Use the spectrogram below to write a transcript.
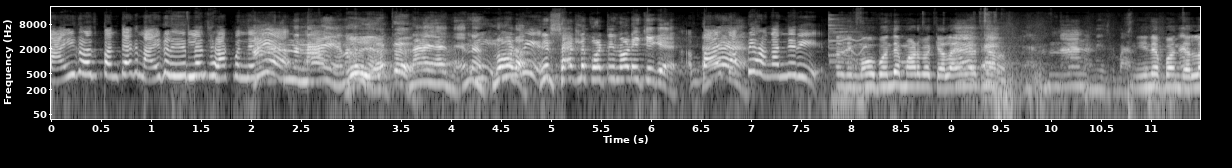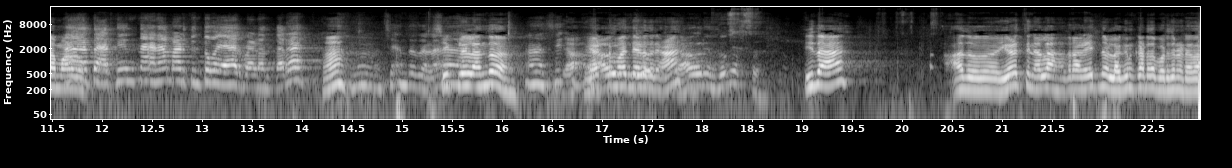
ನಾಯಿಗಳ ಪಂತ್ಯಾಗ ನಾಯಿಗಳು ಇರ್ಲಿ ಅಂತ ಹೇಳಕ್ ಬಂದೇನಿ. ನಾಯಿ ಏನು? ನಾಯಿ ಅದೇನ? ನೋಡು ಕೊಟ್ಟಿ ನೋಡಿ ಈಕಿಗೆ. ಬಾಯ್ ಕಟ್ಟಿ ಹಂಗಂದಿರಿ. ನಿಮ್ಮ ಮಗು ಬಂದೇ ಮಾಡ್ಬೇಕೆಲ್ಲ ಏನಾಯ್ತು ನಾನು? ನಾನು ನೀನೇ ಬಂದು ಎಲ್ಲ ಮಾಡ್ತೀನಿ ತಗೋ ಯಾರು ಬೇಡ ಅಂತಾರ? ಚಂದದಲ್ಲ. ಸಿಕ್ಲಿಲ್ಲ ಅಂದು? ಎಷ್ಟು ಮಾತಾಡಿದ್ರಿ ಹಾ? ಇದಾ? ಅದು ಹೇಳ್ತೀನಲ್ಲ ಅದ್ರಾಗ ಐತಿ ನಾವು ಲಗ್ನ ಕಾರ್ಡ್ದಾಗ ಬರ್ದು ನೋಡಿ ಅದ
